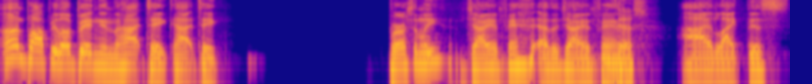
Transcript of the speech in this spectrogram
Unpopular opinion, The hot take, hot take. Personally, Giant fan, as a Giant fan, Yes. I like this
